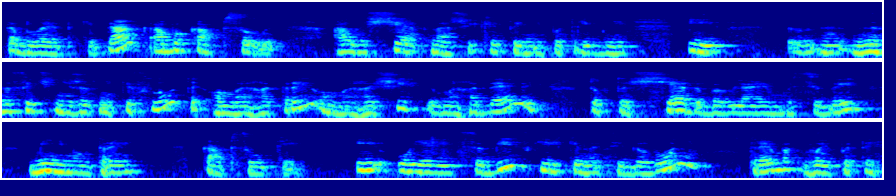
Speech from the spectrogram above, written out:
таблетки так, або капсули. Але ще в нашій клітині потрібні і ненасичені жирні кислоти, омега-3, омега-6, омега-9, тобто ще додаємо сюди мінімум 3 капсулки. І уявіть собі, скільки на цій долоні треба випити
